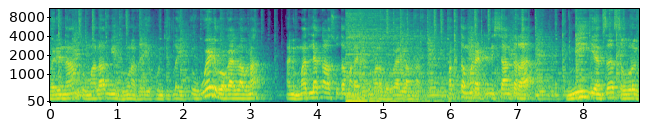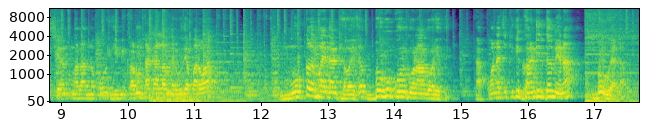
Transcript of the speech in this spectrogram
परिणाम तुम्हाला मी दोन हजार एकोणतीसला इतके वाईट भोगायला लावणार आणि मधल्या काळातसुद्धा मराठी तुम्हाला भोगायला लावणार. फक्त मराठीने शांत राहा. मी यांचं संरक्षण मला नको हे मी काढून टाकायला लावणार उद्या परवा. मोकळं मैदान ठेवायचं बघू कोण कोण अंगावर येते हा कोणाचे किती गांडीत दम आहे ना बघूया लावून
